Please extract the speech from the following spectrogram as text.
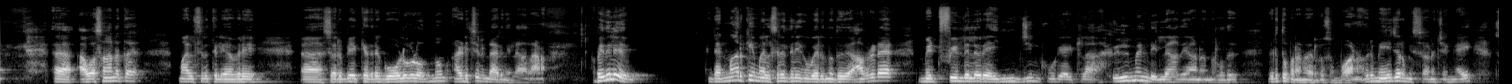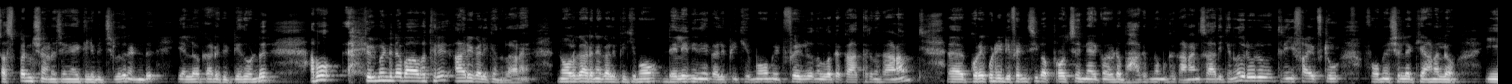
അവസാനത്തെ മത്സരത്തിൽ അവർ സെർബിയക്കെതിരെ ഗോളുകളൊന്നും അടിച്ചിട്ടുണ്ടായിരുന്നില്ല എന്നാണ് അപ്പോൾ ഇതിൽ ഡെൻമാർക്ക് ഈ മത്സരത്തിലേക്ക് വരുന്നത് അവരുടെ മിഡ്ഫീൽഡിൽ ഒരു എഞ്ചിൻ കൂടിയായിട്ടുള്ള ഇല്ലാതെയാണ് എന്നുള്ളത് എടുത്തു പറയാനുള്ള സംഭവമാണ്. ഒരു മേജർ മിസ്സാണ് ചെങ്ങായി. സസ്പെൻഷനാണ് ചെങ്ങായിക്ക് ലഭിച്ചിട്ടുള്ളത്. രണ്ട് യെല്ലോ കാർഡ് കിട്ടിയതുകൊണ്ട്. അപ്പോൾ ഹെൽമെന്റിന്റെ ഭാവത്തിൽ ആര് കളിക്കുന്നുള്ളതാണ്? നോർഗാർഡിനെ കളിപ്പിക്കുമോ? ഡെലിനിനെ കളിപ്പിക്കുമോ? മിഡ്ഫീൽഡിൽ എന്നുള്ളതൊക്കെ കാത്തിരുന്ന് കാണാം. കുറെ കൂടി ഡിഫെൻസീവ് അപ്രോച്ച് തന്നെയായിരിക്കും അവരുടെ ഭാഗത്ത് നമുക്ക് കാണാൻ സാധിക്കുന്നത്. ഒരു ഒരു ത്രീ ഫൈവ് ടു ഫോർമേഷനിലൊക്കെയാണല്ലോ ഈ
